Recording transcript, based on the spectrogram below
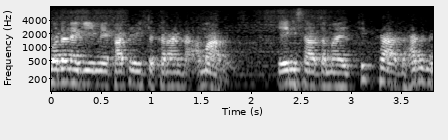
ගොඩනැගීමේ කටයුතු කරන්න අමාරුයි. ඒ නිසා තමයි ශික්ෂා ධර්ම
